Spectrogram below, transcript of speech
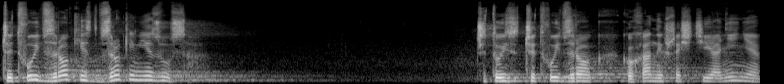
Czy Twój wzrok jest wzrokiem Jezusa? Czy twój, czy twój wzrok, kochany chrześcijaninie,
